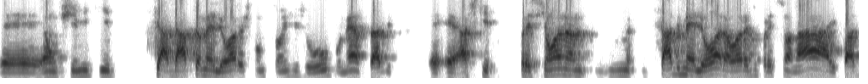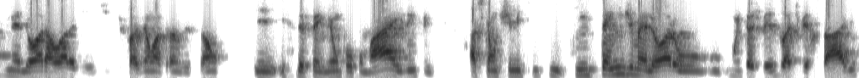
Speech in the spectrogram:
É, é um time que se adapta melhor às condições de jogo, né? Sabe, é, é, acho que pressiona, sabe melhor a hora de pressionar, sabe melhor a hora de, de fazer uma transição e, e, se defender um pouco mais, enfim. Acho que é um time que, que, que entende melhor o, o, muitas vezes o adversário,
